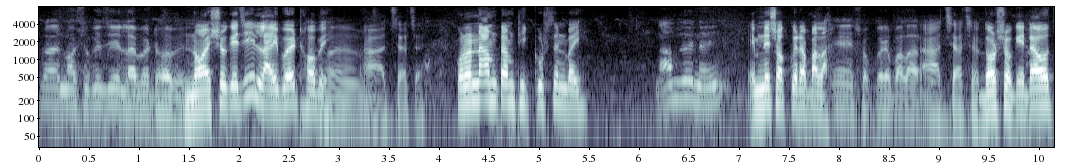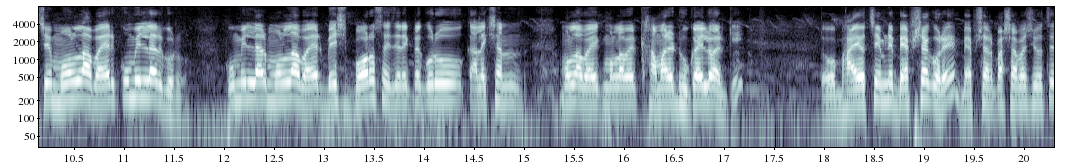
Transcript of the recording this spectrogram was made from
প্রায় নশো কেজি লাইভেট হবে। নয়শো কেজি লাইভ ওয়েট হবে। হ্যাঁ। আচ্ছা আচ্ছা। কোনো নাম টাম ঠিক করছেন ভাই? নাম যে নেই। এমনি শখ করে পালা? হ্যাঁ করে পালা আচ্ছা আচ্ছা। দর্শক এটা হচ্ছে মোল্লাবাইয়ের কুমিল্লার গরু। কুমিল্লার মোল্লাবাইয়ের বেশ বড় সাইজের একটা গরু কালেকশন মোল্লাবাই মোল্লাবাইয়ের খামারে ঢুকাইলো আর কি। তো ভাই হচ্ছে এমনি ব্যবসা করে ব্যবসার পাশাপাশি হচ্ছে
